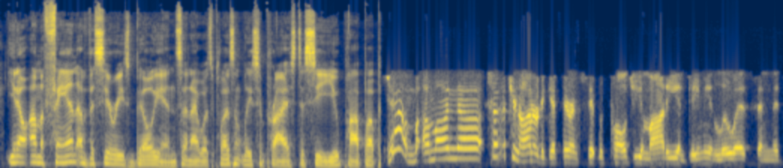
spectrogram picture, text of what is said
you know, I'm a fan of the series Billions, and I was pleasantly surprised to see you pop up. Yeah, I'm, I'm on. Uh, such an honor to get there and sit with Paul Giamatti and Damian Lewis, and it's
